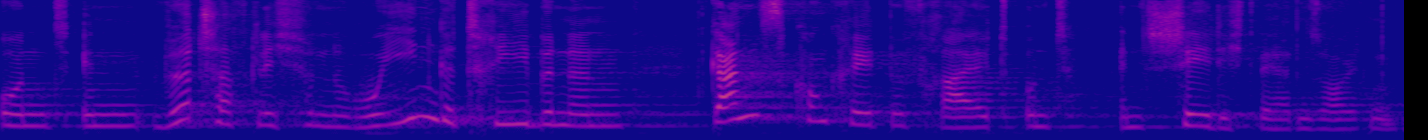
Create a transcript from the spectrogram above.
und in wirtschaftlichen Ruin getriebenen ganz konkret befreit und entschädigt werden sollten.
